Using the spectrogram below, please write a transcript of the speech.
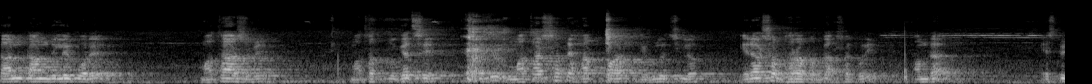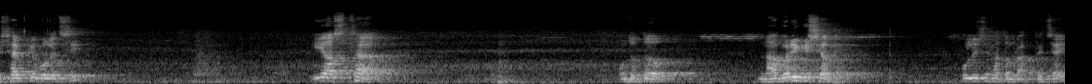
কান টান দিলে পরে মাথা আসবে, মাথা তো গেছে। মাথার সাথে হাত পা যেগুলো ছিল, এরা সব ধরা পড়বে, আশা করি। আমরা এসপি সাহেবকে বলেছি, এই আস্থা অন্তত নাগরিক হিসাবে পুলিশের হাতে আমরা রাখতে চাই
